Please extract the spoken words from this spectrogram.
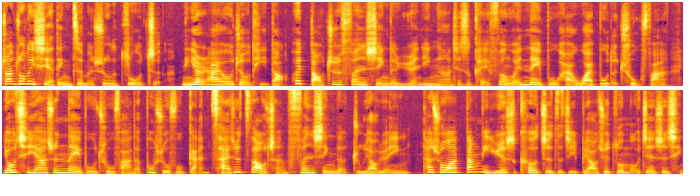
专注力协定》这本书的作者尼尔·艾欧就有提到，会导致分心的原因啊，其实可以分为内部还有外部的触发。尤其啊，是内部触发的不舒服感，才是造成分心的主要原因。他说啊，当你越是克制自己不要去做某件事情，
